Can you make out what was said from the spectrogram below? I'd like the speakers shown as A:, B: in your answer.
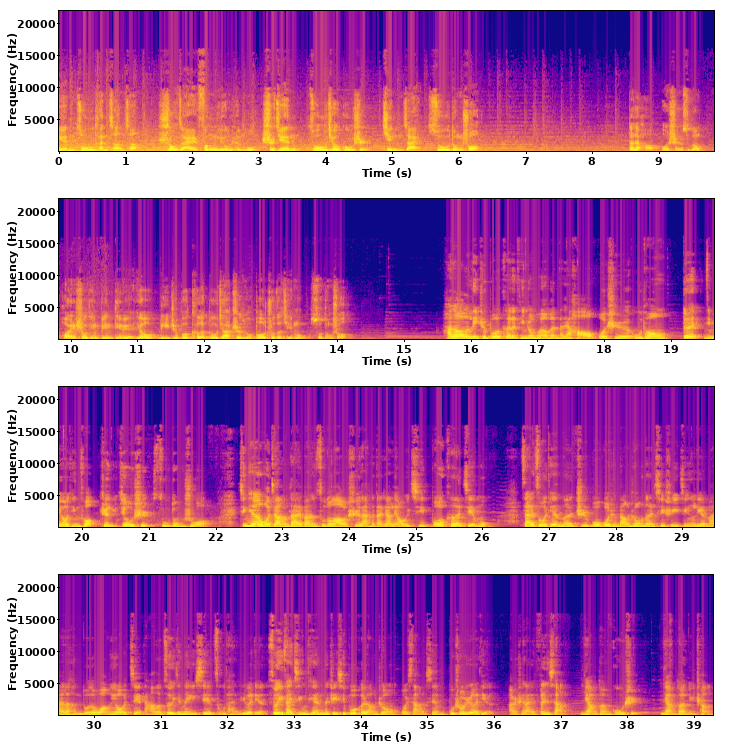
A: 年足坛沧桑，数载风流人物。世间足球故事尽在苏东说。大家好，我是苏东，欢迎收听并订阅由荔枝播客独家制作播出的节目《苏东说》。
B: Hello，荔枝播客的听众朋友们，大家好，我是吴桐。对你没有听错，这里就是苏东说。今天我将代班苏东老师来和大家聊一期播客节目。在昨天的直播过程当中呢，其实已经连麦了很多的网友，解答了最近的一些足坛热点。所以在今天的这期播客当中，我想先不说热点，而是来分享两段故事，两段旅程。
